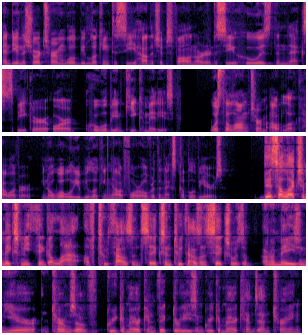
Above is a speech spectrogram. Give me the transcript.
Endy, in the short term, we'll be looking to see how the chips fall in order to see who is the next speaker or who will be in key committees. What's the long term outlook, however? You know, what will you be looking out for over the next couple of years? This election makes me think a lot of 2006. And 2006 was a, an amazing year in terms of Greek American victories and Greek Americans entering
